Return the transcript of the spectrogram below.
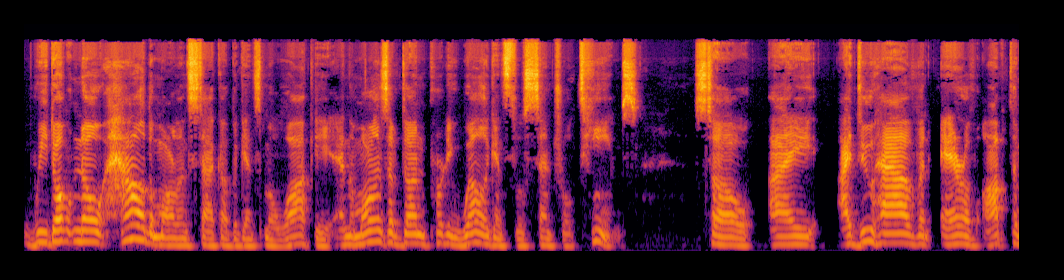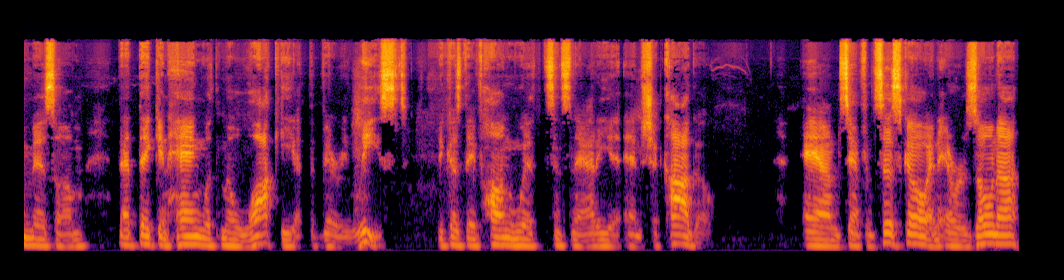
we don't know how the Marlins stack up against Milwaukee, and the Marlins have done pretty well against those Central teams. So I I do have an air of optimism that they can hang with Milwaukee at the very least because they've hung with Cincinnati and Chicago and San Francisco and Arizona.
